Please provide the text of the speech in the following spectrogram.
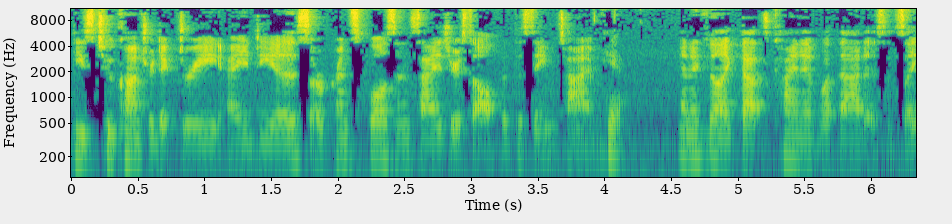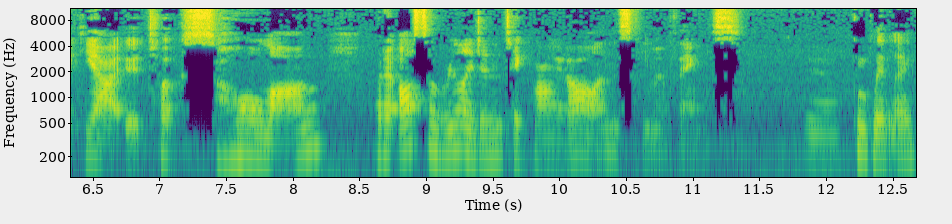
these two contradictory ideas or principles inside yourself at the same time. Yeah. And I feel like that's kind of what that is. It's like, yeah, it took so long, but it also really didn't take long at all in the scheme of things. Yeah. completely.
